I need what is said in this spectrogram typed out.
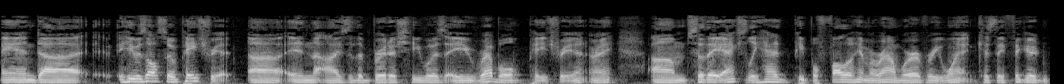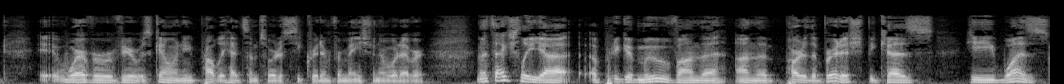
and uh, he was also a patriot uh, in the eyes of the British. He was a rebel patriot, right? Um, so they actually had people follow him around wherever he went because they figured eh, wherever Revere was going, he probably had some sort of secret information or whatever. And that's actually uh, a pretty good move on the on the part of the British because he was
